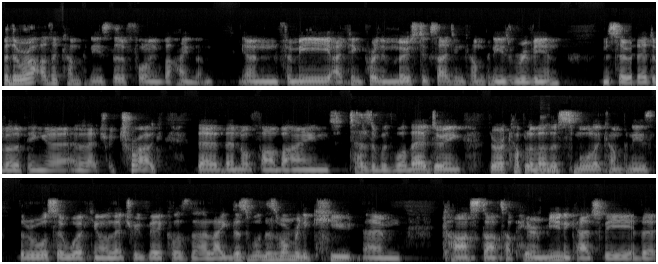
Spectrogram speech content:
But there are other companies that are following behind them. And for me, I think probably the most exciting company is Rivian. So they're developing a, an electric truck. They're, they're not far behind Tesla with what they're doing. There are a couple of mm-hmm. other smaller companies that are also working on electric vehicles that I like. There's, there's one really cute um, car startup here in Munich, actually, that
